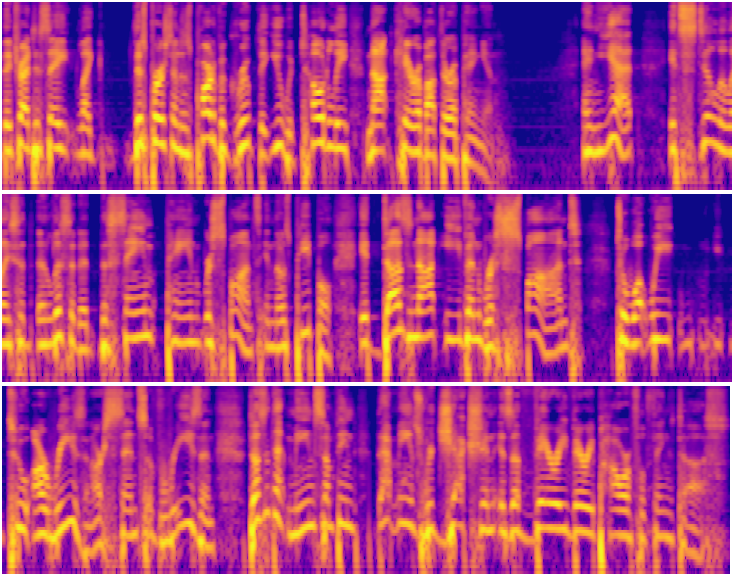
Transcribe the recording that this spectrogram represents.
they tried to say, like, this person is part of a group that you would totally not care about their opinion. And yet, it still elicited the same pain response in those people. It does not even respond to what we to our reason, our sense of reason. Doesn't that mean something? That means rejection is a very, very powerful thing to us.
